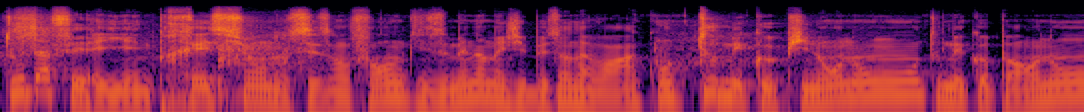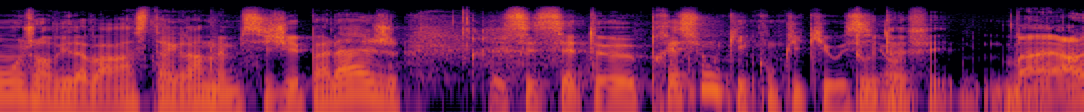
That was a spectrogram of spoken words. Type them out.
Tout à fait. Et il y a une pression de ces enfants qui disent, mais non, mais j'ai besoin d'avoir un compte, tous mes copines en ont tous mes copains en ont, j'ai envie d'avoir Instagram même si j'ai pas l'âge. Et c'est cette euh, pression qui est compliquée aussi. Tout à hein. fait. Bah,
